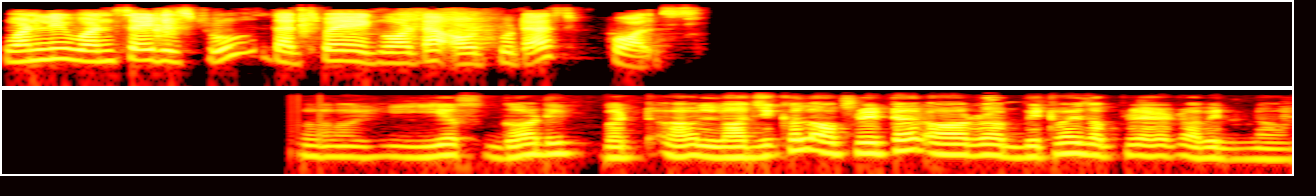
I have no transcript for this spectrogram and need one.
Only one side is true. That's why I got a output as false. Uh, yes, got it. But a logical operator or a bitwise operator, I mean, no.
